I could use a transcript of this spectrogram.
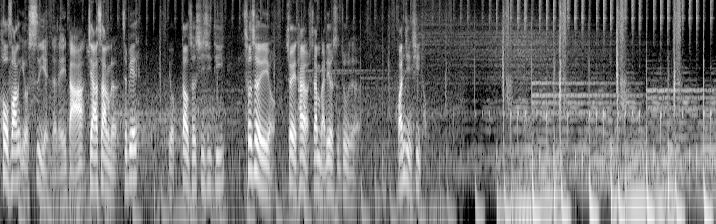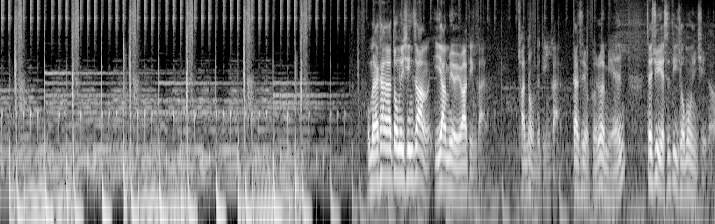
后方有四眼的雷达，加上了这边有倒车 CCD，车侧也有。所以它有三百六十度的环境系统。我们来看看动力心脏，一样没有油压顶杆，传统的顶杆，但是有隔热棉。这具也是地球梦引擎啊，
